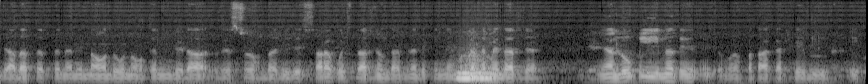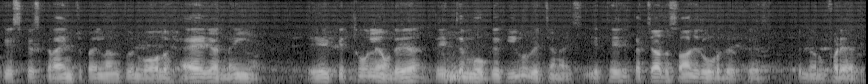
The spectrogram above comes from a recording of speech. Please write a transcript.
ਜ਼ਿਆਦਾਤਰ ਤਾਂ ਇਹਨਾਂ ਦੇ 9293 ਜਿਹੜਾ ਰਜਿਸਟਰ ਹੁੰਦਾ, ਜਿਹਦੇ 'ਚ ਸਾਰਾ ਕੁਝ ਦਰਜ ਹੁੰਦਾ ਵੀ ਇਹਨਾਂ ਦੇ ਕਿੰਨੇ ਮੁਕੱਦਮੇ ਦਰਜ ਹੈ ਜਾਂ ਲੋਕਲੀ ਇਹਨਾਂ ਤੇ ਪਤਾ ਕਰਕੇ ਵੀ ਇਹ ਕਿਸ ਕਿਸ ਕ੍ਰਾਈਮ 'ਚ ਪਹਿਲਾਂ ਵੀ ਕੋਈ ਇਨਵੋਲਵ ਹੈ ਜਾਂ ਨਹੀਂ ਹੈ, ਇਹ ਕਿੱਥੋਂ ਲਿਆਉਂਦੇ ਆ ਤੇ ਇੱਥੇ ਮੋਗੇ ਕਿਹਨੂੰ ਵੇਚਣ ਆਏ ਸੀ? ਇੱਥੇ ਇਹ ਕੱਚਾ ਦਸਾਂਝ ਰੋਡ ਦੇ ਉੱਤੇ ਇਹਨਾਂ ਨੂੰ ਫੜਿਆ ਗਿਆ।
